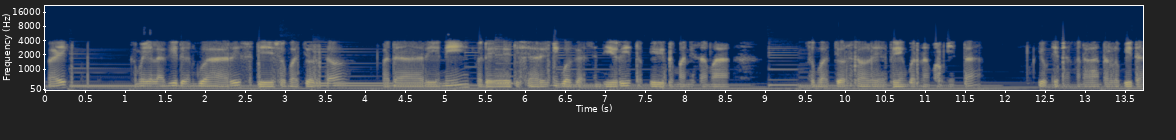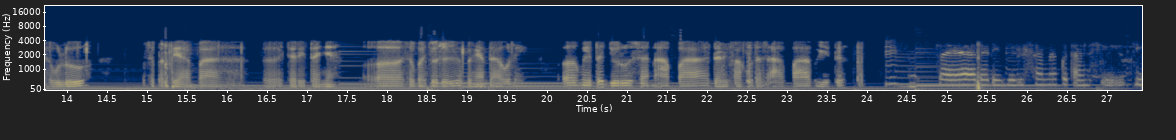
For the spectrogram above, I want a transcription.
Baik, Kembali lagi dengan gue Haris di Sobat Jurtel Pada hari ini, pada edisi hari ini gue gak sendiri Tapi ditemani sama Sobat Jurtel yaitu yang bernama Mita Yuk kita kenalan terlebih dahulu Seperti apa uh, ceritanya uh, Sobat Jurtel juga pengen tahu nih uh, Mita jurusan apa, dari fakultas apa begitu saya dari jurusan akuntansi di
